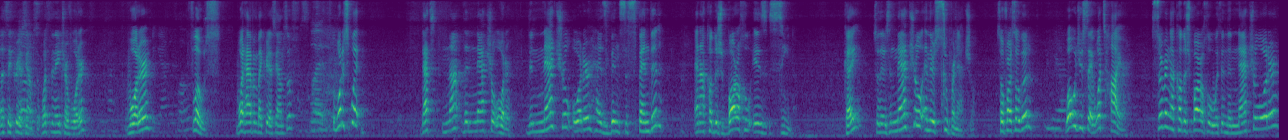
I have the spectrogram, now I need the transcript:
Let's say Kriyas Yamsuf. What's the nature of water? Water flows. What happened by Kriyas Yamsuf? Split. The water split. That's not the natural order. The natural order has been suspended, and Hakadosh Baruch Hu is seen. Okay, so there's natural and there's supernatural. So far, so good. What would you say? What's higher, serving Hakadosh Baruch Hu within the natural order,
